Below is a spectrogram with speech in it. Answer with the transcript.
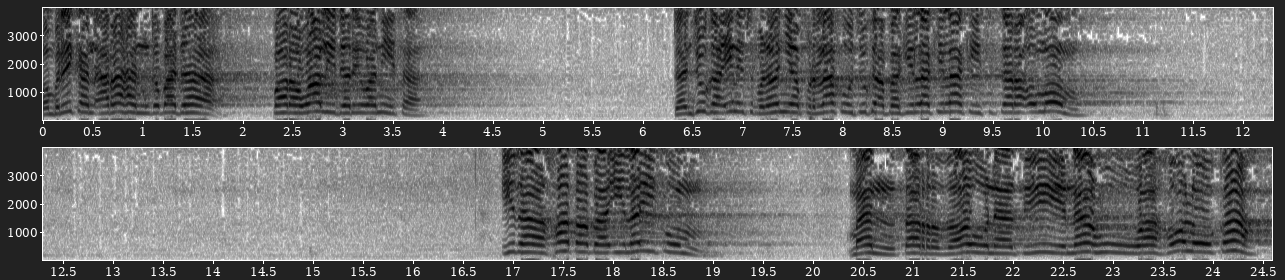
memberikan arahan kepada para wali dari wanita. Dan juga ini sebenarnya berlaku juga bagi laki-laki secara umum. Idza khataba ilaikum man tardawna dinahu wa khuluqah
